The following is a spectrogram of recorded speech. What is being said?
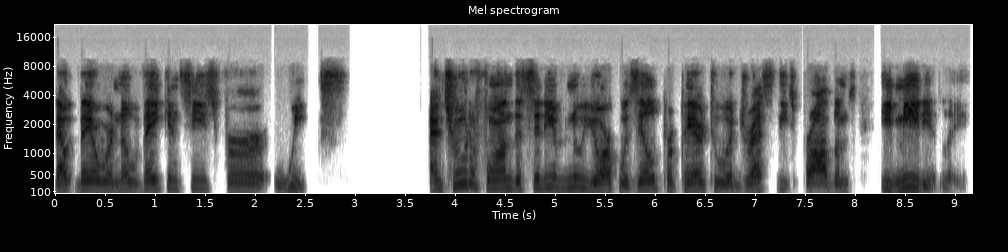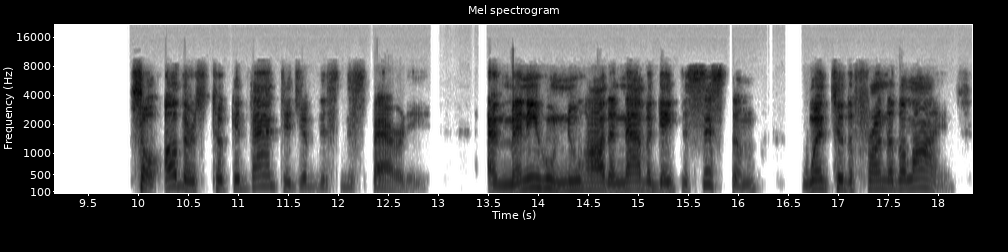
that there were no vacancies for weeks. And true to form, the city of New York was ill prepared to address these problems immediately. So others took advantage of this disparity. And many who knew how to navigate the system went to the front of the lines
